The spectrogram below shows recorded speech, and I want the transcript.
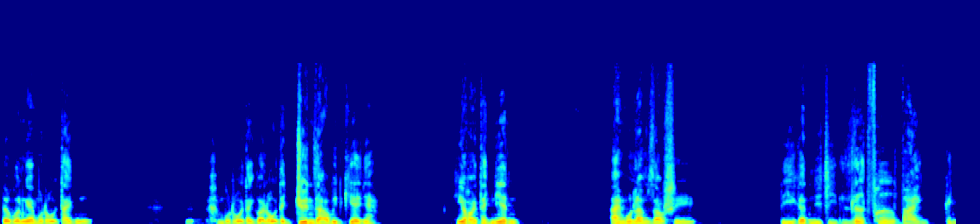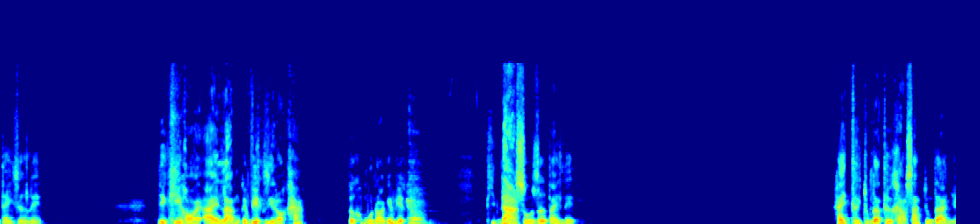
Tôi còn nghe một hội thánh, một hội thánh gọi là hội thánh truyền giáo bên kia nhé. Khi hỏi thanh niên, ai muốn làm giáo sĩ? Thì gần như chỉ lơ phơ vài cánh tay dơ lên nhưng khi hỏi ai làm cái việc gì đó khác, tôi không muốn nói cái việc đó, thì đa số giơ tay lên. Hay thử chúng ta thử khảo sát chúng ta nhỉ?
